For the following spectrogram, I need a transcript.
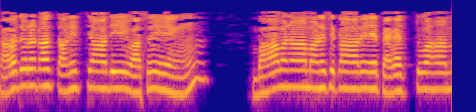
තවදුරටත් අනිත්‍ය ආදී වශයෙන් භාවනා මානසිකාරයේ පැවැත්වුවාම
